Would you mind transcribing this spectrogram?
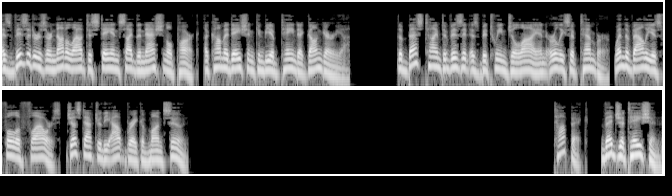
As visitors are not allowed to stay inside the national park, accommodation can be obtained at Ghangaria. The best time to visit is between July and early September, when the valley is full of flowers, just after the outbreak of monsoon. Vegetation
